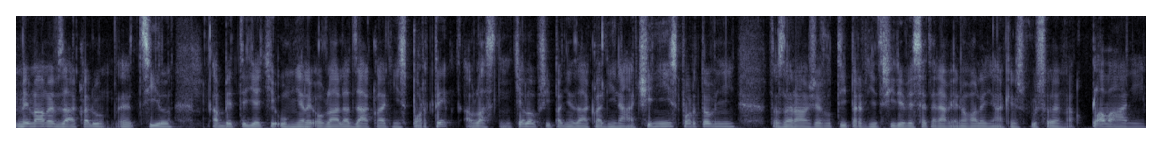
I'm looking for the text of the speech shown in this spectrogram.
my máme v základu eh, cíl, aby ty děti uměly ovládat základní sporty a vlastní tělo, případně základní náčiní sportovní. To znamená, že od té první třídy by se teda věnovali nějakým způsobem jako plavání,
